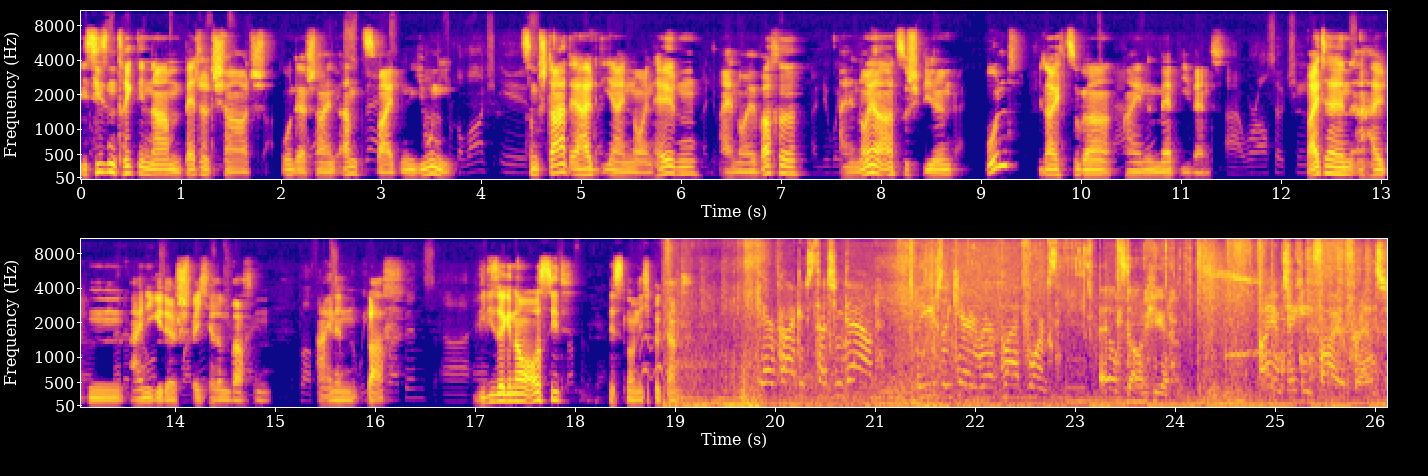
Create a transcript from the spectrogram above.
Die Season trägt den Namen Battle Charge und erscheint am 2. Juni. Zum Start erhaltet ihr einen neuen Helden, eine neue Waffe, eine neue Art zu spielen und vielleicht sogar ein Map-Event. Weiterhin erhalten einige der schwächeren Waffen einen Buff. Wie dieser genau aussieht, ist noch nicht bekannt. Care package touching down. They usually carry rare platforms. Elstar here. I am taking fire, friends.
